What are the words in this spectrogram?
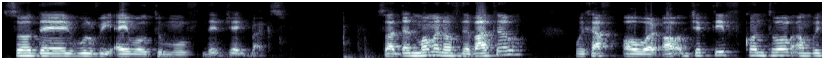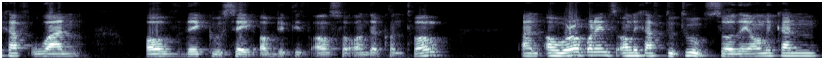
so they will be able to move their jetbikes. So at that moment of the battle, we have our objective control and we have one of the crusade objective also under control. And our opponents only have two tools so they only can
